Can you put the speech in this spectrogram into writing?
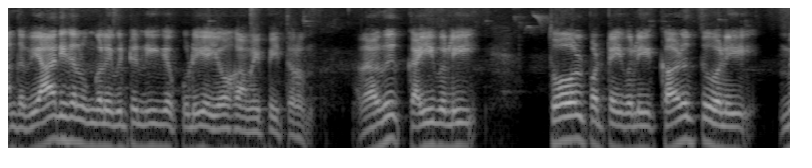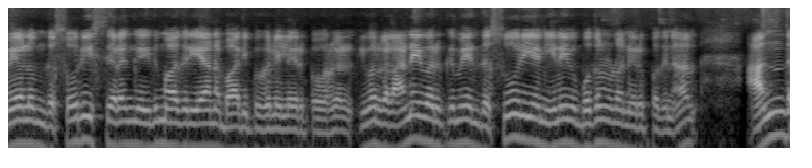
அந்த வியாதிகள் உங்களை விட்டு நீங்கக்கூடிய யோக அமைப்பை தரும். அதாவது கைவலி தோள்பட்டை வலி கழுத்து வலி மேலும் இந்த சொறி சிறங்கு இது மாதிரியான பாதிப்புகளில் இருப்பவர்கள் இவர்கள் அனைவருக்குமே இந்த சூரியன் இணைவு புதனுடன் இருப்பதனால் அந்த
